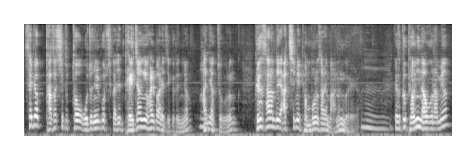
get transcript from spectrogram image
새벽 5시부터 오전 7시까지는 대장이 활발해지거든요. 한의학 적으로는. 그래서 사람들이 아침에 변 보는 사람이 많은 거예요. 음. 그래서 그 변이 나오고 나면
